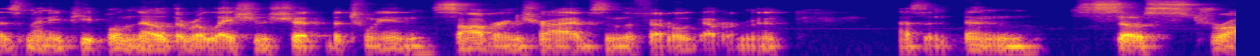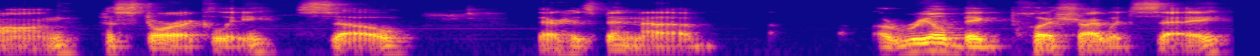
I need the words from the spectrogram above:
as many people know, the relationship between sovereign tribes and the federal government hasn't been so strong historically. So there has been a, a real big push, I would say,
